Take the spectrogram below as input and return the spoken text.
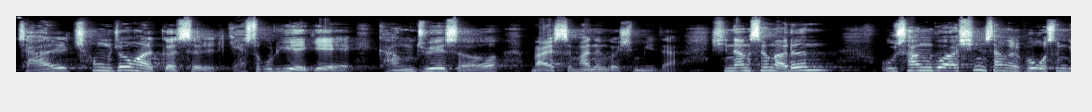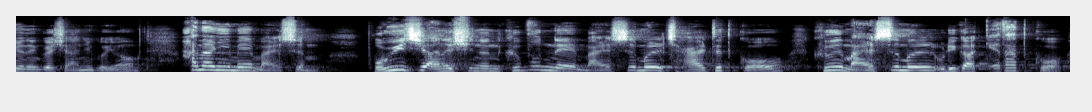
잘 청종할 것을 계속 우리에게 강조해서 말씀하는 것입니다. 신앙생활은 우상과 신상을 보고 섬기는 것이 아니고요, 하나님의 말씀, 보이지 않으시는 그분의 말씀을 잘 듣고 그 말씀을 우리가 깨닫고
